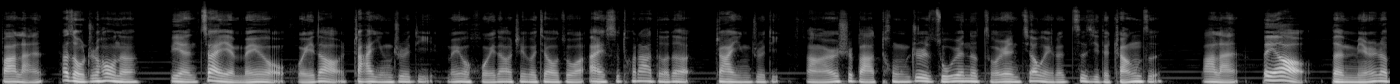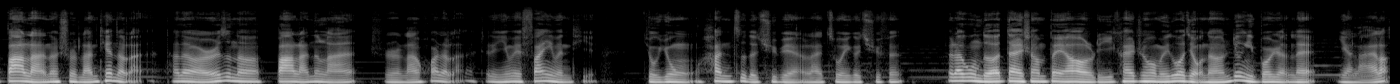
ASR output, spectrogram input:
巴兰。他走之后呢，便再也没有回到扎营之地，没有回到这个叫做艾斯托拉德的扎营之地，反而是把统治族人的责任交给了自己的长子巴兰。贝奥本名的巴兰呢是蓝天的蓝，他的儿子呢巴兰的兰是兰花的兰。这里因为翻译问题，就用汉字的区别来做一个区分。费莱贡德带上贝奥离开之后没多久呢，另一波人类也来了。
